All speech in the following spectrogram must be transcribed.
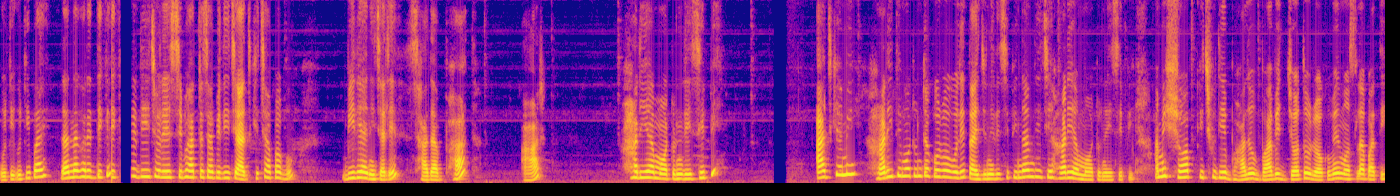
গুটি গুটি পাই রান্নাঘরের দিকে। দিয়ে চলে এসেছি, ভাতটা চাপিয়ে দিয়েছি, আজকে চাপাবো। বিরিয়ানি চালের সাদা ভাত আর হাঁড়িয়া মটন রেসিপি আজকে আমি হাঁড়িতে মটনটা করব বলে তাই জন্য রেসিপির নাম দিয়েছি হাঁড়িয়া মটন রেসিপি আমি সব কিছু দিয়ে ভালোভাবে যত রকমের মশলাপাতি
